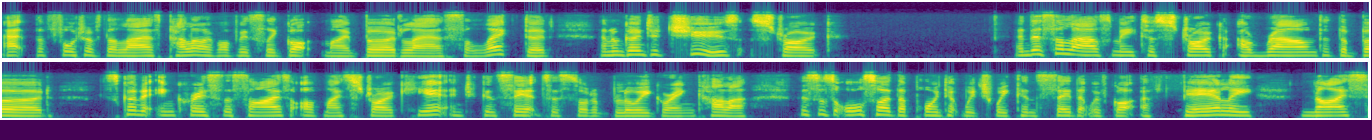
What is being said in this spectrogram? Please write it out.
at the foot of the layers palette. I've obviously got my bird layer selected and I'm going to choose stroke. And this allows me to stroke around the bird it's going to increase the size of my stroke here and you can see it's a sort of bluey green color. This is also the point at which we can see that we've got a fairly nice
